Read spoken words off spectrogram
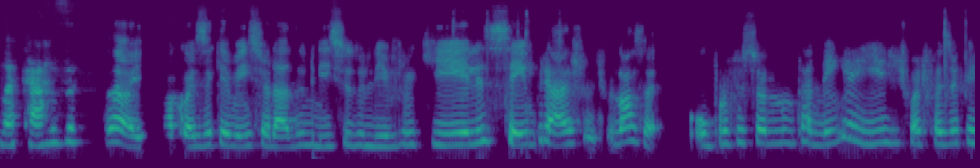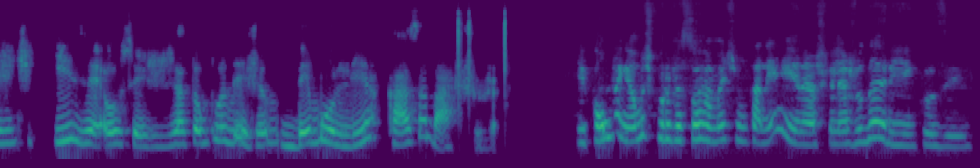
na casa. Não, e uma coisa que é mencionada no início do livro que eles sempre acham, tipo, nossa, o professor não tá nem aí, a gente pode fazer o que a gente quiser. Ou seja, já estão planejando demolir a casa abaixo já. E convenhamos o professor realmente não tá nem aí, né? Acho que ele ajudaria, inclusive.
